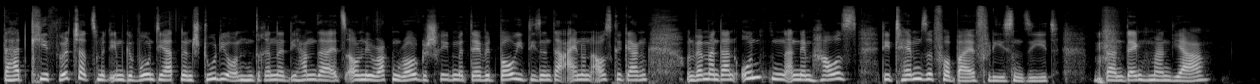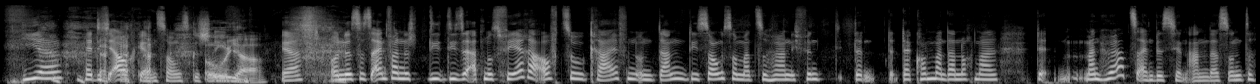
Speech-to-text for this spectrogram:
da hat Keith Richards mit ihm gewohnt, die hatten ein Studio unten drinne, die haben da It's Only Rock'n'Roll geschrieben mit David Bowie, die sind da ein- und ausgegangen und wenn man dann unten an dem Haus die Themse vorbeifließen sieht, dann denkt man, ja, hier hätte ich auch gern Songs geschrieben. Oh ja. Ja, und es ist einfach eine, die, diese Atmosphäre aufzugreifen und dann die Songs nochmal zu hören. Ich finde, da, da kommt man dann nochmal, man hört es ein bisschen anders und,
